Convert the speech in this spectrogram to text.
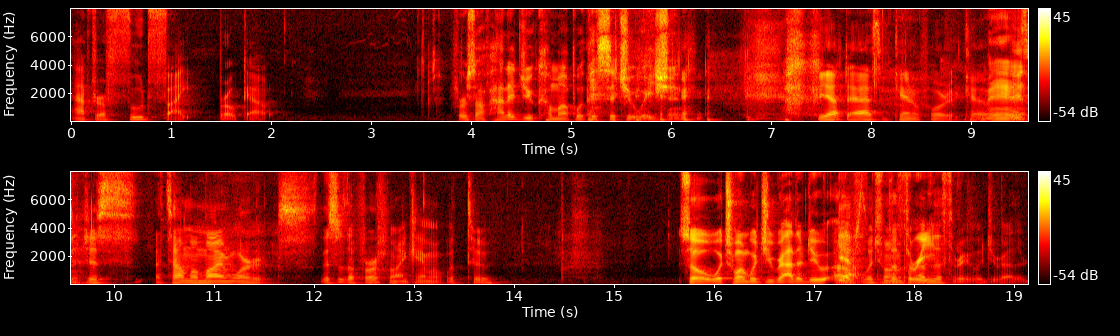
after a food fight broke out. First off, how did you come up with this situation? If you have to ask, you can't afford it, Kevin. Man. These are just, that's how my mind works. This was the first one I came up with, too. so, which one would you rather do? Of yeah, which one The three. of the three would you rather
